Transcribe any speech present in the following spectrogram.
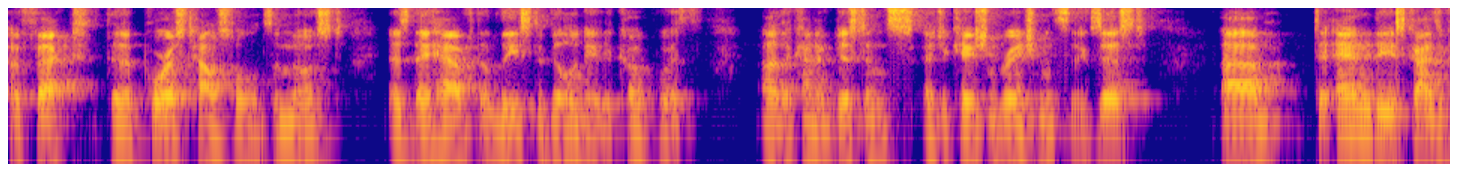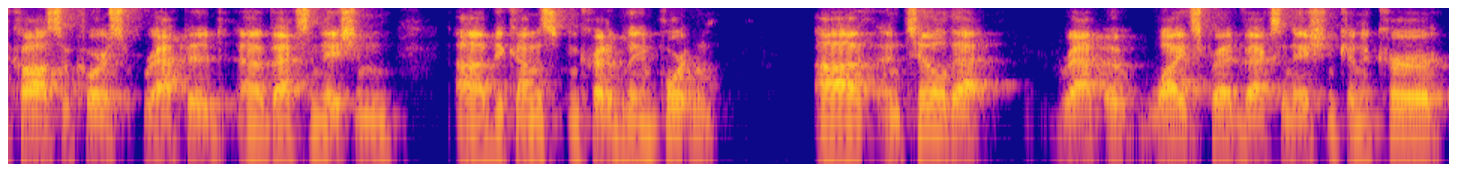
affect the poorest households the most as they have the least ability to cope with uh, the kind of distance education arrangements that exist. Um, to end these kinds of costs, of course, rapid uh, vaccination uh, becomes incredibly important. until that rapid, widespread vaccination can occur,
